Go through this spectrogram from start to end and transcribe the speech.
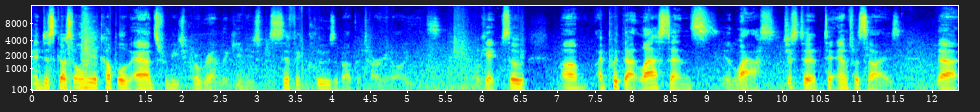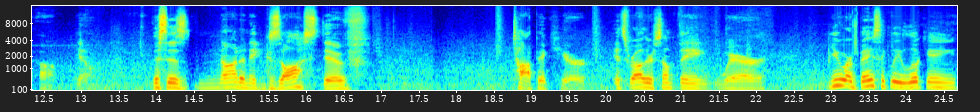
and discuss only a couple of ads from each program that give you specific clues about the target audience. Okay, so um, I put that last sentence in last just to, to emphasize that, um, you know, this is not an exhaustive topic here. It's rather something where you are basically looking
